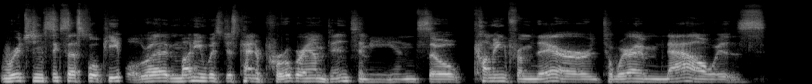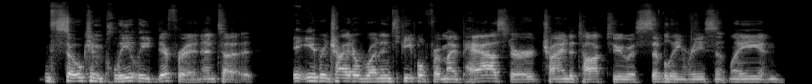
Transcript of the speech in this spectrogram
rich and successful people. Right? Money was just kind of programmed into me. And so coming from there to where I'm now is so completely different. And to even try to run into people from my past or trying to talk to a sibling recently and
